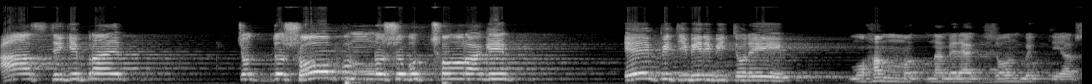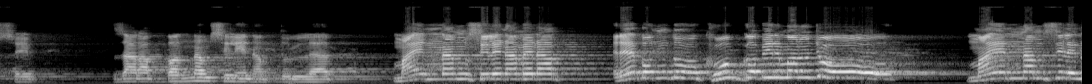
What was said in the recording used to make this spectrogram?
আজ থেকে প্রায় চোদ্দশো পনেরোশো বছর আগে এই পৃথিবীর ভিতরে মোহাম্মদ নামের একজন ব্যক্তি আসছে, যার আব্বার নাম ছিলেন আব্দুল্লাহ। মায়ের নাম ছিলেন আমেনা রে বন্ধু, খুব গভীর মনোযোগ। মায়ের নাম ছিলেন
